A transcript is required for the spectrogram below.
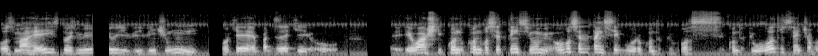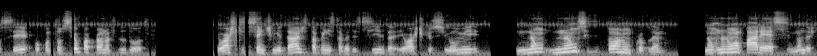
Osmar Reis 2021, porque é para dizer que o, eu acho que quando, quando você tem ciúme, ou você está inseguro quanto que, você, quanto que o outro sente a você, ou quanto ao seu papel na vida do outro. Eu acho que se a intimidade está bem estabelecida, eu acho que o ciúme não, não se torna um problema. Não, não aparece. Não deixa.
